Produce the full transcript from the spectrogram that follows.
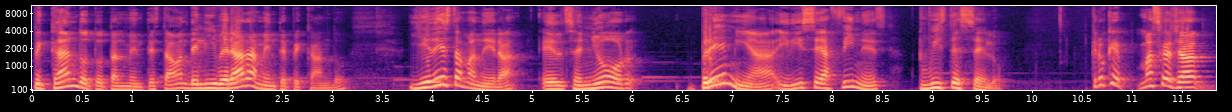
pecando totalmente, estaban deliberadamente pecando. Y de esta manera el Señor premia y dice a fines, tuviste celo. Creo que más allá,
